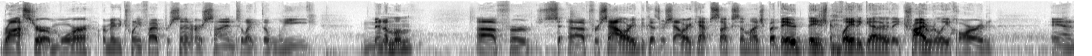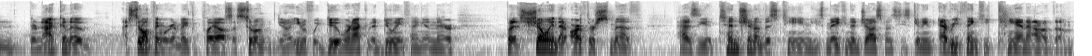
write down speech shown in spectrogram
roster or more, or maybe 25 percent, are signed to like the league minimum uh, for uh, for salary because their salary cap sucks so much. But they they just play together. They try really hard, and they're not gonna. I still don't think we're gonna make the playoffs. I still don't. You know, even if we do, we're not gonna do anything in there. But it's showing that Arthur Smith has the attention of this team. He's making adjustments. He's getting everything he can out of them,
